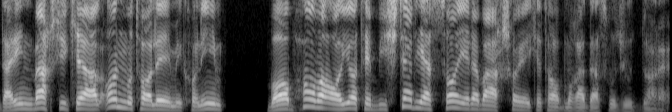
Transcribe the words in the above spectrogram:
در این بخشی که الان مطالعه می کنیم بابها و آیات بیشتری از سایر بخش های کتاب مقدس وجود داره.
